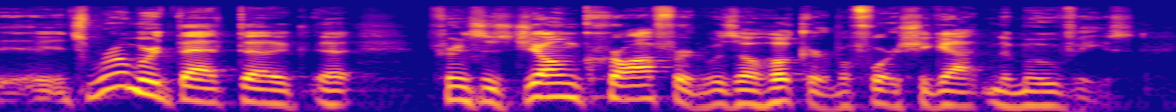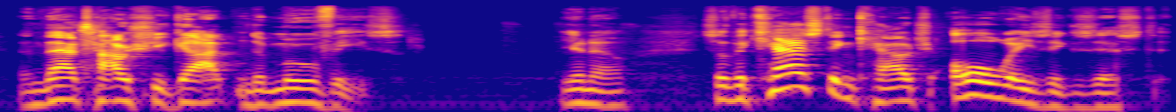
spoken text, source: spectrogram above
it's rumored that, uh, uh, for instance, Joan Crawford was a hooker before she got into movies, and that's how she got into movies. You know, so the casting couch always existed,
